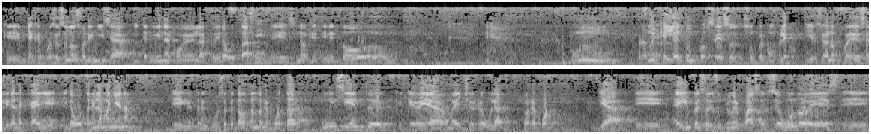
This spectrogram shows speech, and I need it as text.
que ya que el proceso no solo inicia y termina con el acto de ir a votar, Sí. eh, sino que tiene todo un, un, un esqueleto, un proceso súper complejo. Y el ciudadano puede salir a la calle, ir a votar en la mañana, en el transcurso que está votando, reportar un incidente que, vea un hecho irregular, lo reporta. Ya, eh, ahí empezó de su primer paso. El segundo es, eh,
